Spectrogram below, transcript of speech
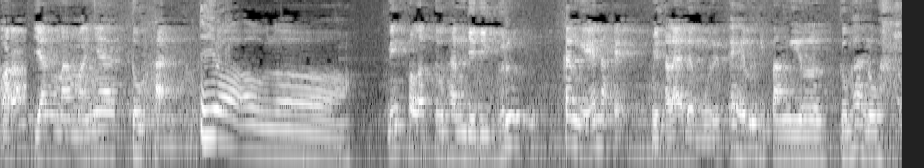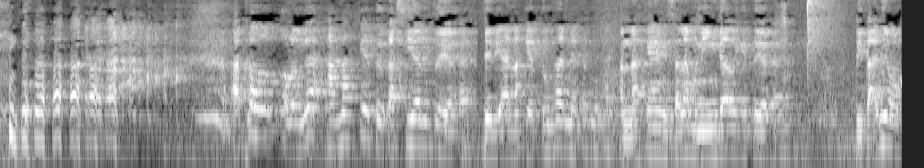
orang yang namanya Tuhan. Ya Allah. Nih kalau Tuhan jadi guru kan gak enak ya. Misalnya ada murid, eh lu dipanggil Tuhan lu. Atau kalau enggak anaknya tuh kasihan tuh ya kan. Jadi anaknya Tuhan ya kan. Anaknya misalnya meninggal gitu ya kan. Ditanya "Oh,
